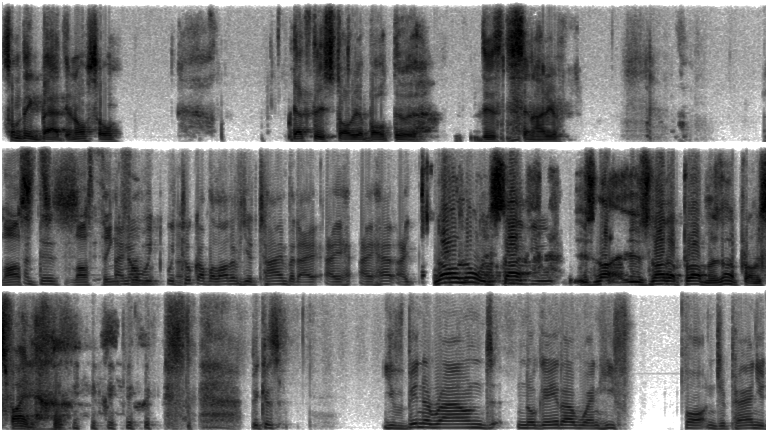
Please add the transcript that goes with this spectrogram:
something bad. You know, so that's the story about the this scenario. Last this, last thing. I know from, we, we uh, took up a lot of your time, but I I I have I. No, I no, it's not. You... It's not. It's not a problem. It's not a problem. It's fine. because you've been around Nogueira when he fought in Japan. You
